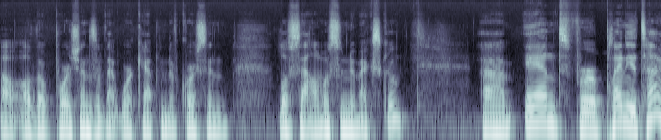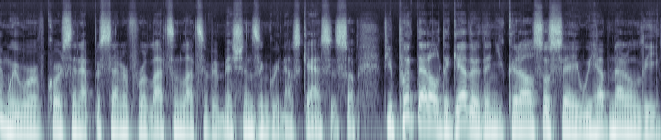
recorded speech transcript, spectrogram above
although portions of that work happened, of course, in Los Alamos in New Mexico. Um, and for plenty of time, we were, of course, an epicenter for lots and lots of emissions and greenhouse gases. So if you put that all together, then you could also say we have not only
